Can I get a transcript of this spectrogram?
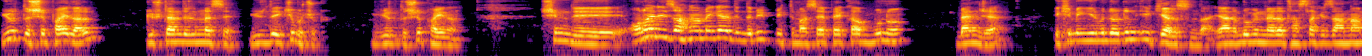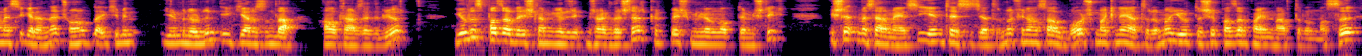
Yurt dışı payların güçlendirilmesi %2,5. Yurt dışı payının. Şimdi onaylı izahname geldiğinde büyük bir ihtimal SPK bunu bence 2024'ün ilk yarısında yani bugünlerde taslak izahnamesi gelenler çoğunlukla 2024'ün ilk yarısında halka arz ediliyor. Yıldız Pazar'da işlem görecekmiş arkadaşlar. 45 milyon lot demiştik. İşletme sermayesi, yeni tesis yatırımı, finansal borç, makine yatırımı, yurt dışı pazar payının arttırılması.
